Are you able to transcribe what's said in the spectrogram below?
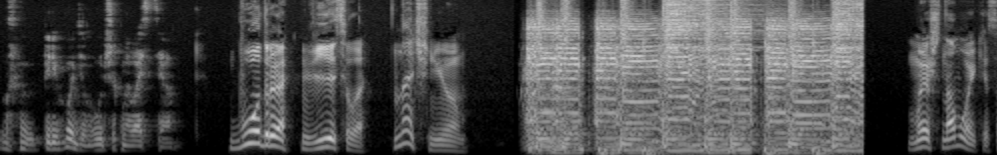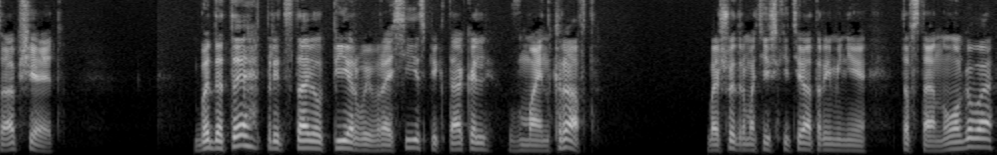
Переходим лучше к новостям. Бодро, весело. Начнем. Мэш на мойке сообщает. БДТ представил первый в России спектакль в Майнкрафт. Большой драматический театр имени Товстоногова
